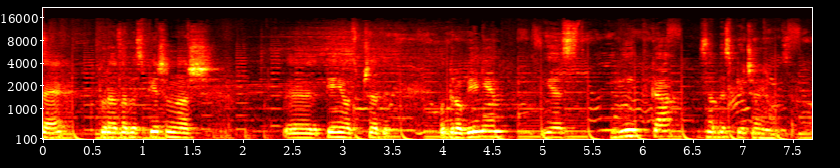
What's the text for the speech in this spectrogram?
cech, która zabezpiecza nasz e, pieniądz przed podrobieniem jest nitka zabezpieczająca.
